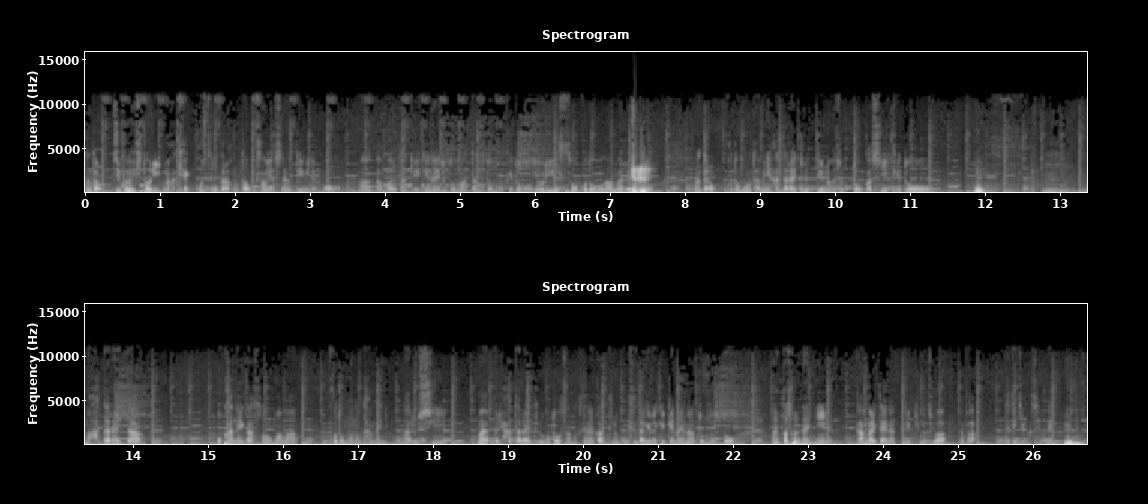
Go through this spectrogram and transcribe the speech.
なんだろう、自分一人、まあ結婚してるから本当は奥さんを養うっていう意味でも、まあ頑張らなきゃいけないところもあったんだと思うけど、より一層子供が生まれると、なんだろう、子供のために働いてるっていうのはちょっとおかしいけど、うん、まあ働いたお金がそのまま子供のためにもなるし、まあやっぱり働いてるお父さんの背中っていうのも見せてあげなきゃいけないなと思うと、まあ、やっぱそれなりに頑張りたいなっていう気持ちはやっぱ出てきますよね。うん。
